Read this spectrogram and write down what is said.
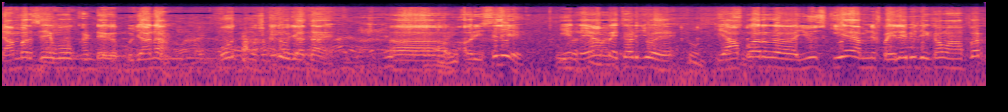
डांबर से वो खड्डे बुझाना बहुत मुश्किल हो जाता है। आ, और इसलिए ये नया मेथड जो है यहाँ पर यूज़ किया है। हमने पहले भी देखा वहाँ पर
